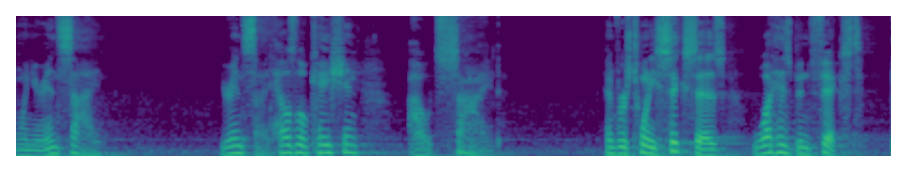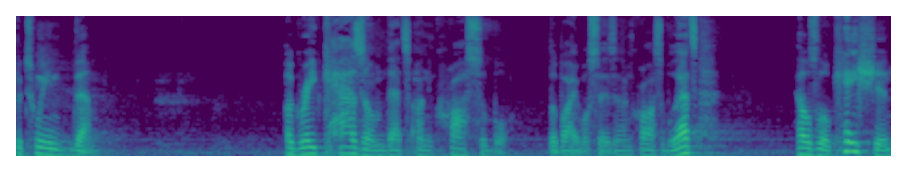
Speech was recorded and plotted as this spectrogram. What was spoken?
And when you're inside, you're inside. Hell's location, outside. And verse 26 says, What has been fixed between them? A great chasm that's uncrossable, the Bible says, uncrossable. That's hell's location.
